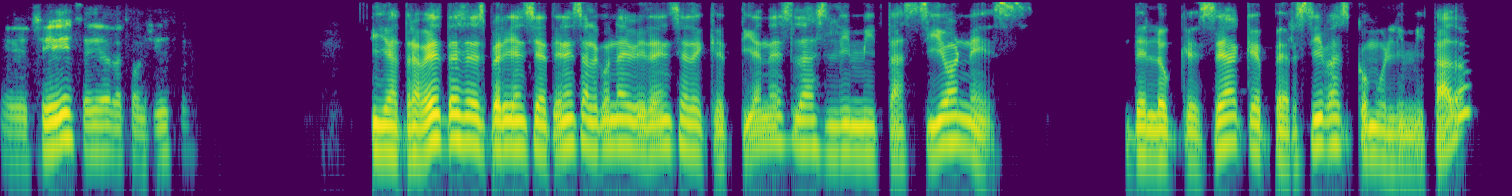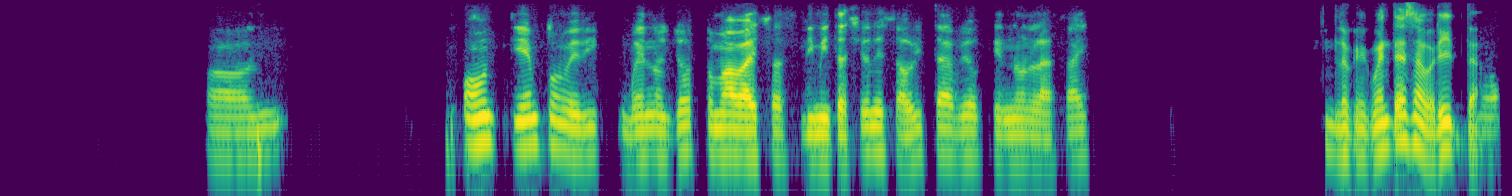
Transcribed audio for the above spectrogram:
Eh, sí, sería la conciencia. Y a través de esa experiencia, ¿tienes alguna evidencia de que tienes las limitaciones de lo que sea que percibas como limitado? Um, un tiempo me di, bueno, yo tomaba esas limitaciones, ahorita veo que no las hay. Lo que cuentas ahorita. No.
